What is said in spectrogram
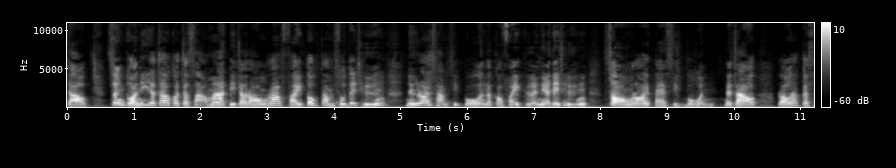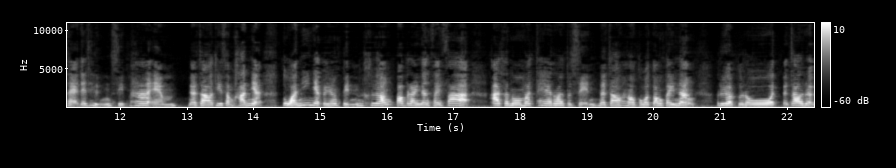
เจ้า ซึ่งตัวนี้นะเจ้าก็จะสามารถที่จะรองรับไฟตกต่ำสุดได้ถึง 130 โวลต์แล้วก็ไฟเกินเนี่ยได้ถึง 280 โวลต์นะเจ้ารองรับกระแสได้ถึง 15 แอมป์นะเจ้าที่สำคัญเนี่ย ตัวนี้เนี่ยก็ยังเป็นเครื่องปรับแรงดันไฟฟ้า อัตโนมัติแท้ร้อยเปอร์เซ็นต์นะเจ้าเฮาก็บ่ต้องไปนั่งเลือกโรดนะเจ้าเลือก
